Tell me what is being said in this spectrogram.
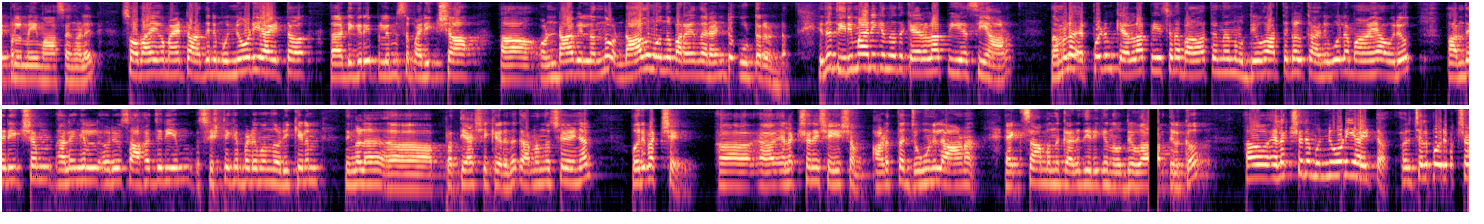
ഏപ്രിൽ മെയ് മാസങ്ങളിൽ. സ്വാഭാവികമായിട്ട് അതിന് മുന്നോടിയായിട്ട് ഡിഗ്രി പ്രിലിംസ് പരീക്ഷ ഉണ്ടാവില്ലെന്ന് ഉണ്ടാകുമെന്ന് പറയുന്ന രണ്ട് കൂട്ടരുണ്ട്. ഇത് തീരുമാനിക്കുന്നത് കേരള പി എസ് സി ആണ്. നമ്മൾ എപ്പോഴും കേരള പി എസ് സിയുടെ ഭാഗത്ത് നിന്ന് ഉദ്യോഗാർത്ഥികൾക്ക് അനുകൂലമായ ഒരു അന്തരീക്ഷം അല്ലെങ്കിൽ ഒരു സാഹചര്യം സൃഷ്ടിക്കപ്പെടുമെന്ന് ഒരിക്കലും നിങ്ങൾ പ്രത്യാശിക്കരുത്. കാരണം എന്ന് വെച്ച് കഴിഞ്ഞാൽ ഒരുപക്ഷെ ഇലക്ഷന് ശേഷം അടുത്ത ജൂണിലാണ് എക്സാം എന്ന് കരുതിയിരിക്കുന്ന ഉദ്യോഗാർത്ഥികൾക്ക് ഇലക്ഷന് മുന്നോടിയായിട്ട് ഒരു ചിലപ്പോൾ ഒരുപക്ഷെ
